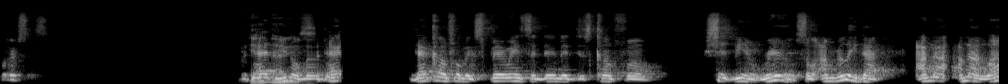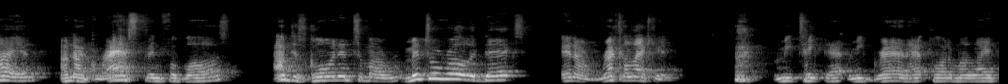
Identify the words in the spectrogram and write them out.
the verses. But Yeah, that, you know, is- but that that comes from experience and then it just comes from shit being real. So I'm really not I'm not I'm not lying. I'm not grasping for bars. I'm just going into my mental Rolodex and I'm recollecting. Let me take that. Let me grab that part of my life.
